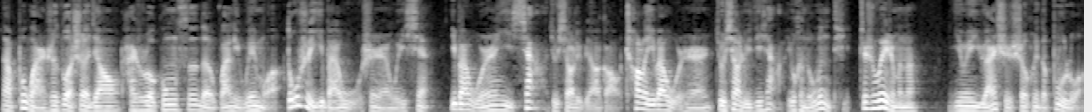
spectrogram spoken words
那不管是做社交，还是说公司的管理规模，都是一百五十人为限，一百五十人以下就效率比较高，超了一百五十人就效率低下，有很多问题。这是为什么呢？因为原始社会的部落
